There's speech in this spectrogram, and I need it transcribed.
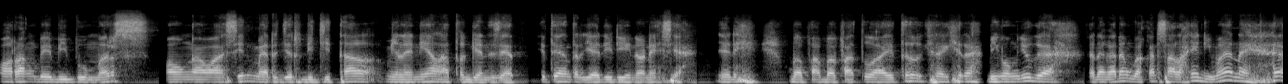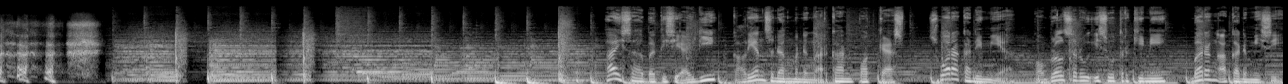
orang baby boomers mau ngawasin merger digital milenial atau Gen Z. Itu yang terjadi di Indonesia. Jadi bapak-bapak tua itu kira-kira bingung juga. Kadang-kadang bahkan salahnya di mana ya. Hai sahabat TCID, kalian sedang mendengarkan podcast Suara Akademia, ngobrol seru isu terkini bareng akademisi.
